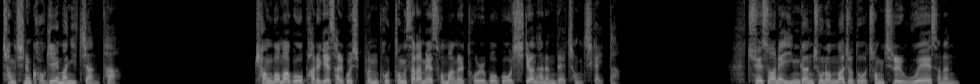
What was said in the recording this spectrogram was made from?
정치는 거기에만 있지 않다. 평범하고 바르게 살고 싶은 보통 사람의 소망을 돌보고 실현하는 데 정치가 있다. 최소한의 인간 존엄마저도 정치를 우회해서는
